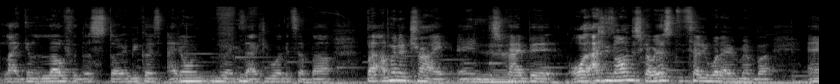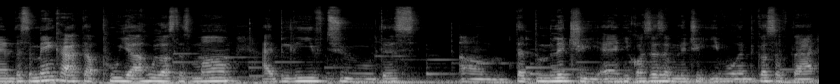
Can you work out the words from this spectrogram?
like in love with the story because I don't know exactly what it's about. But I'm gonna try and Yeah. describe it, or actually, won't describe it. Just to tell you what I remember. And there's a main character Puya who lost his mom, I believe, to this um the, the military, and he considers the military evil, and because of that.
